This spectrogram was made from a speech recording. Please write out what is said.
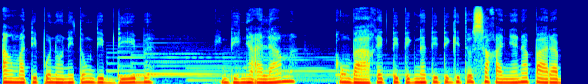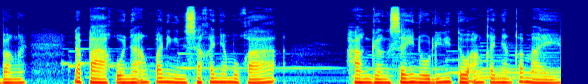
ang matipuno nitong dibdib. Hindi niya alam kung bakit titig na titig ito sa kanya na para bang napako na ang paningin sa kanyang muka hanggang sa hinuli nito ang kanyang kamay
